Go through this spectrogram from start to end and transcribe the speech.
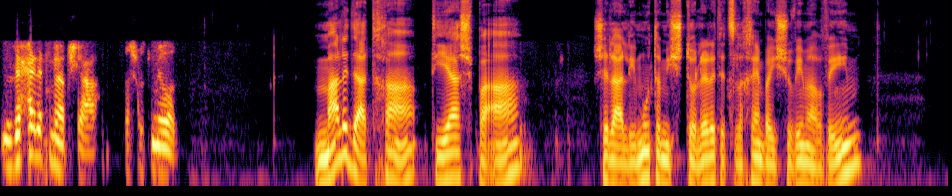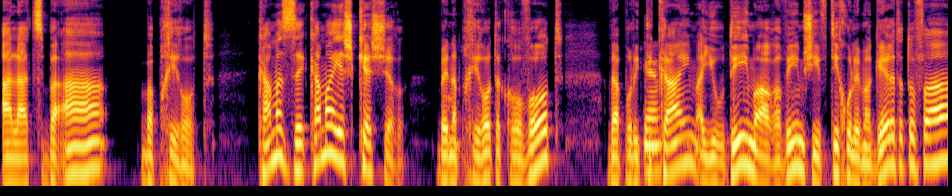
זה חלק מהפשיעה, פשוט מאוד. מה לדעתך תהיה ההשפעה של האלימות המשתוללת אצלכם ביישובים הערביים על ההצבעה בבחירות? כמה, זה, כמה יש קשר בין הבחירות הקרובות והפוליטיקאים כן. היהודים או הערבים שהבטיחו למגר את התופעה,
